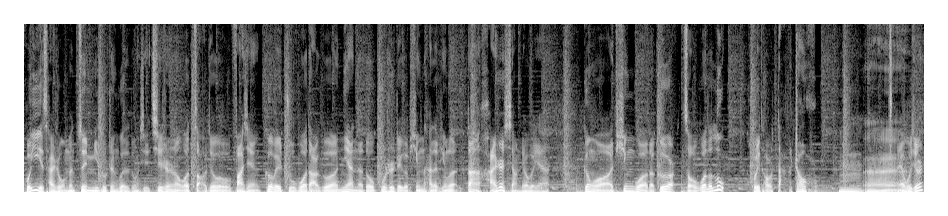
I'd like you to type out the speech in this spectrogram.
回忆才是我们最弥足珍贵的东西。其实呢，我早就发现各位主播大哥念的都不是这个平台的评论，但还是想留个言，跟我听过的歌、走过的路，回头打个招呼。嗯，嗯，哎，我觉得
